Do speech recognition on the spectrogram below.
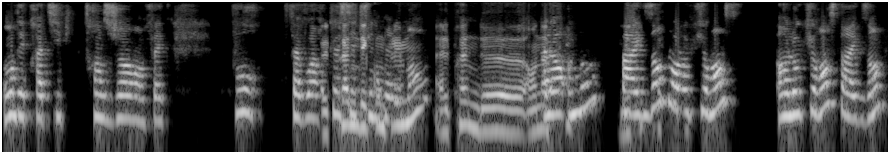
ont des pratiques transgenres en fait, pour savoir elles que prennent c'est des une réalité. compléments, elles prennent de en Alors non, par exemple, en l'occurrence, en l'occurrence, par exemple,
